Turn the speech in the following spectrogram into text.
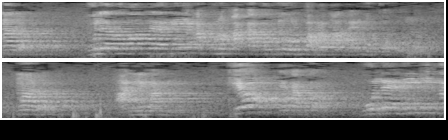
Nada. Bulan Ramadan ini aku nak akak betul lepas Ramadan buka pula. Nada. Ani kami. Ya, dia kata. Bulan ni kita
